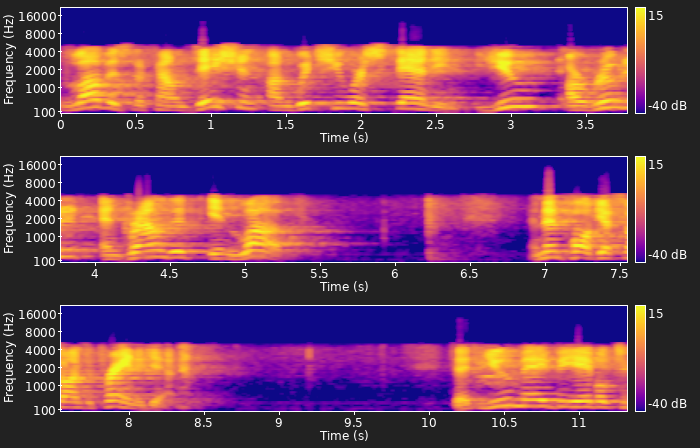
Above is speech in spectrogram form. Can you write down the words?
Love is the foundation on which you are standing. You are rooted and grounded in love. And then Paul gets on to praying again. That you may be able to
